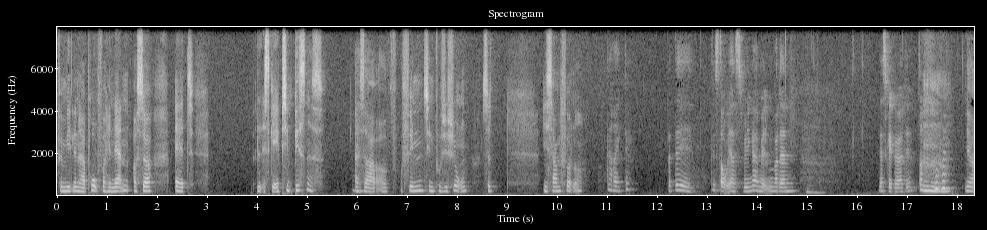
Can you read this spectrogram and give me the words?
familien, have brug for hinanden, og så at skabe sin business. Mm. Altså at, at finde sin position så i samfundet. Det er rigtigt. Og det, det står jeg og svinger imellem, hvordan jeg skal gøre det. mm. Ja.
